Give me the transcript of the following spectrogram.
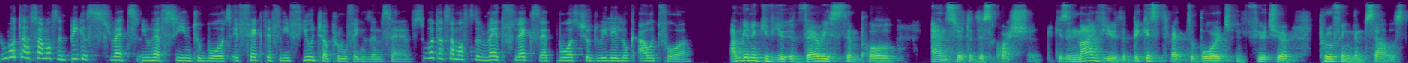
what are some of the biggest threats you have seen to boards effectively future proofing themselves? What are some of the red flags that boards should really look out for? I'm going to give you a very simple answer to this question because, in my view, the biggest threat to boards in future proofing themselves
